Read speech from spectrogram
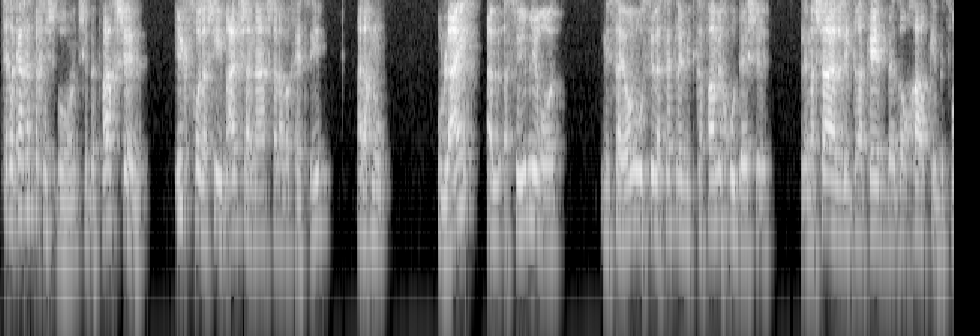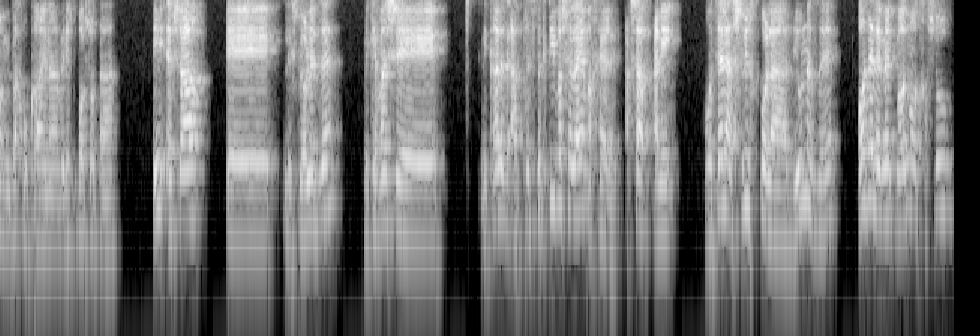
צריך לקחת בחשבון שבטווח של איקס חודשים עד שנה, שנה וחצי, אנחנו אולי עשויים לראות ניסיון רוסי לצאת למתקפה מחודשת, למשל להתרכז באזור חרקי בצפון מזרח אוקראינה ולכבוש אותה, אי אפשר אה, לשלול את זה, מכיוון שנקרא לזה, הפרספקטיבה שלהם אחרת. עכשיו, אני רוצה להשליך פה לדיון הזה עוד אלמנט מאוד מאוד חשוב,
